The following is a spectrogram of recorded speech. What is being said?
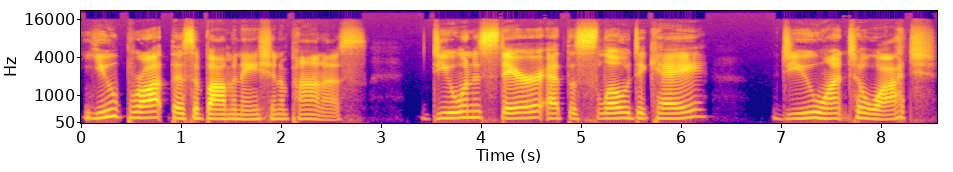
you brought this abomination upon us. Do you want to stare at the slow decay? Do you want to watch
